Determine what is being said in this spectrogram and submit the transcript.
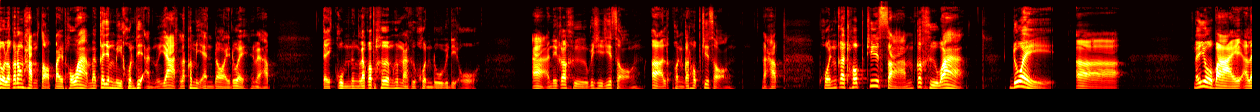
ลเราก็ต้องทำต่อไปเพราะว่ามันก็ยังมีคนที่อนุญาตแล้วก็มี Android ด้วยใช่ไหมครับ แต่กลุ่มหนึ่งแล้วก็เพิ่มขึ้นมาคือคนดูวิดีโอ อ่าอันนี้ก็คือวิธีที่สองอ่าผลกระทบที่สองนะครับผลกระทบที่สามก็คือว่าด้วยนโยบายอะไร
